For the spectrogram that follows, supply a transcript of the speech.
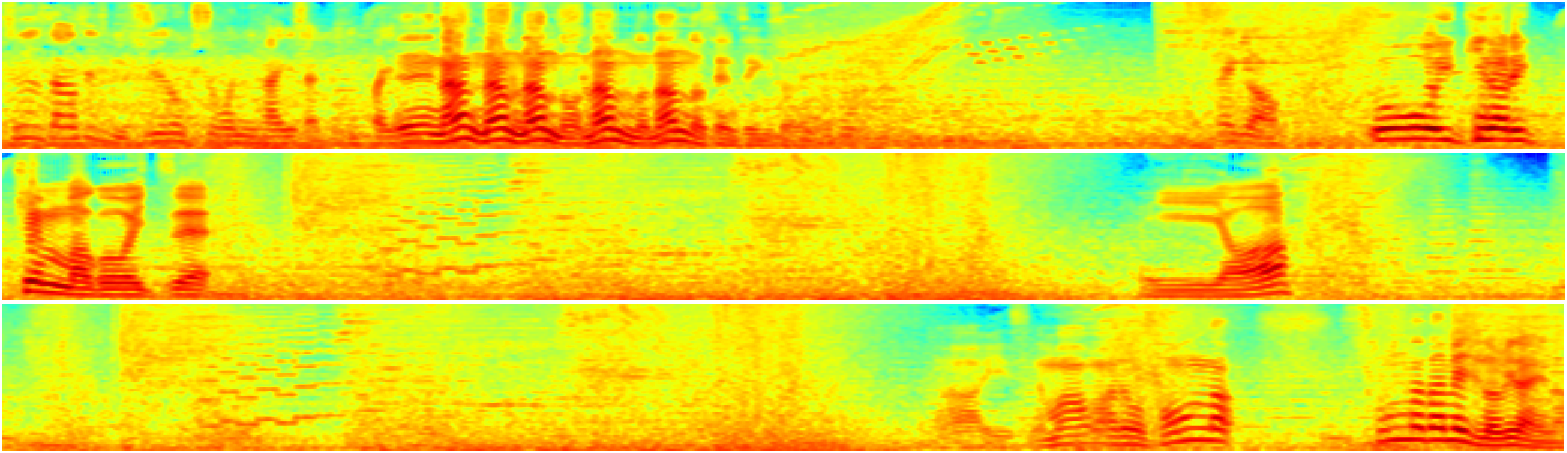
通算成績16勝2敗でしたっけ？いっぱいえー、なんなんなんの？なんの？なんの戦績それ？さあ、いくよ。おおいきなり研磨合一いいよ。ああいいですね。まあまあでもそんなそんなダメージ伸びないな。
